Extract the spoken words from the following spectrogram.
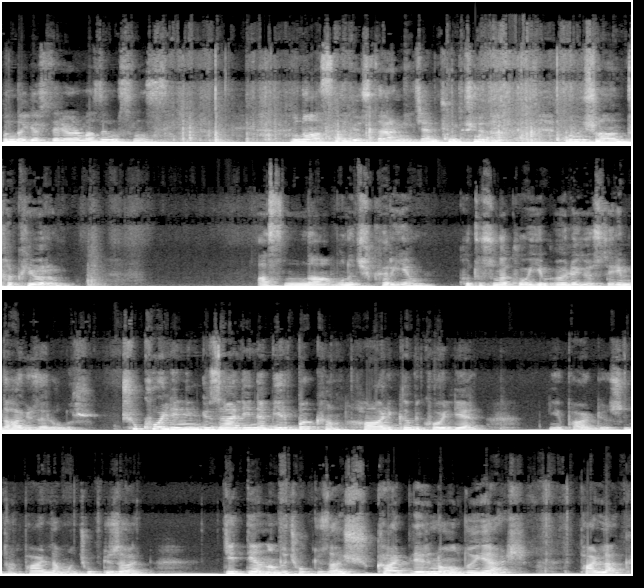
Bunu da gösteriyorum. Hazır mısınız? Bunu aslında göstermeyeceğim. Çünkü bunu şu an takıyorum. Aslında bunu çıkarayım. Kutusuna koyayım. Öyle göstereyim. Daha güzel olur. Şu kolyenin güzelliğine bir bakın. Harika bir kolye. Niye parlıyorsun? Ha, parlama. Çok güzel. Ciddi anlamda çok güzel. Şu kalplerin olduğu yer parlak.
